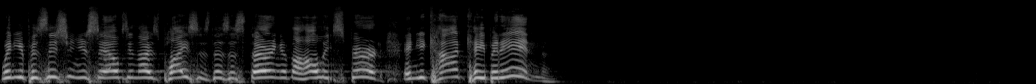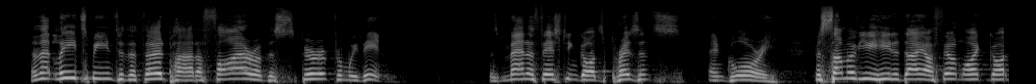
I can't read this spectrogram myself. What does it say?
When you position yourselves in those places, there's a stirring of the Holy Spirit, and you can't keep it in. And that leads me into the third part a fire of the Spirit from within. Is manifesting God's presence and glory. For some of you here today, I felt like God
